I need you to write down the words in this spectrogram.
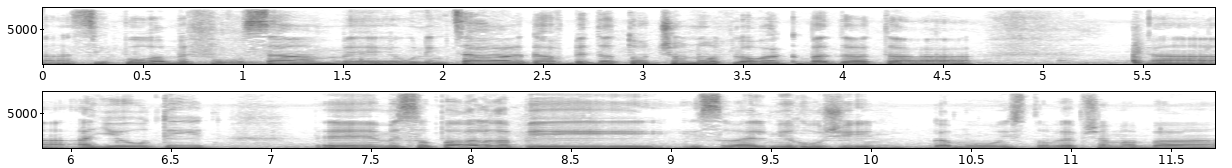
הסיפור המפורסם, אה, הוא נמצא אגב בדתות שונות, לא רק בדת ה... ה... היהודית. אה, מסופר על רבי ישראל מרוז'ין, גם הוא הסתובב שם, ב...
